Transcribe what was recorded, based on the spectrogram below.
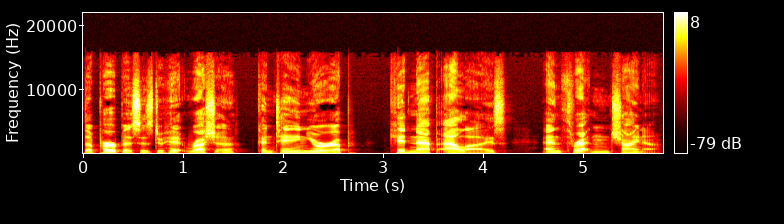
The purpose is to hit Russia contain Europe, kidnap allies, and threaten China.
